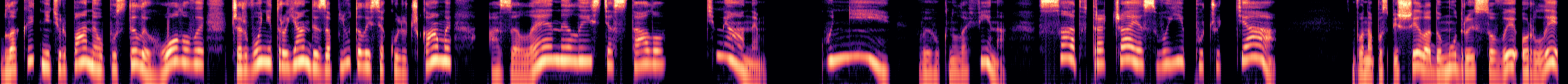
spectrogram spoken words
блакитні тюльпани опустили голови, червоні троянди заплюталися колючками, а зелене листя стало тьмяним. О, ні. вигукнула Фіна. Сад втрачає свої почуття. Вона поспішила до мудрої сови орли,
